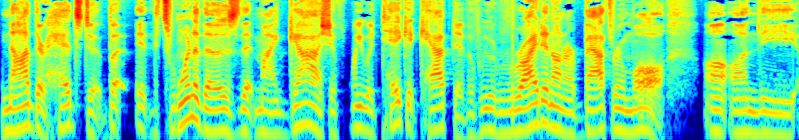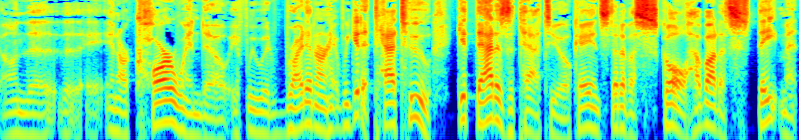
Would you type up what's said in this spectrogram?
nod their heads to it. But it's one of those that, my gosh, if we would take it captive, if we would write it on our bathroom wall, on the on the, the, in our car window if we would write it on if we get a tattoo get that as a tattoo okay instead of a skull. How about a statement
